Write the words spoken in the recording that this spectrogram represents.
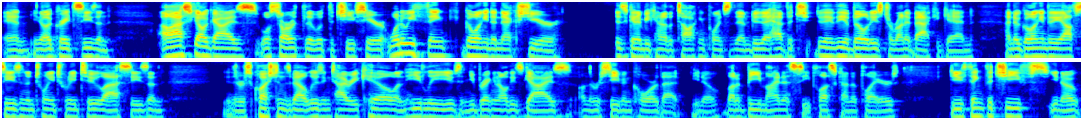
and, you know, a great season. I'll ask y'all guys, we'll start with the, with the Chiefs here. What do we think going into next year is going to be kind of the talking points of them? Do they have the do they have the abilities to run it back again? I know going into the offseason in 2022 last season, there's questions about losing Tyreek Hill and he leaves and you bring in all these guys on the receiving core that, you know, a lot of B minus C plus kind of players. Do you think the Chiefs, you know,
